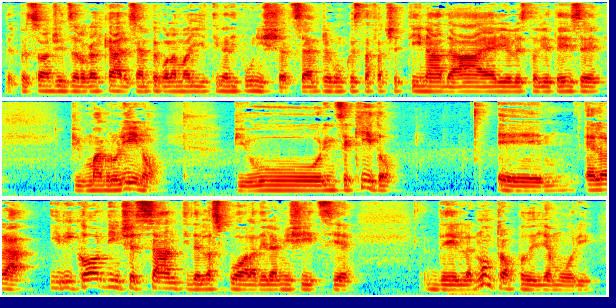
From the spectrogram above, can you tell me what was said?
del personaggio di Zero Calcare, sempre con la magliettina di Punisher, sempre con questa faccettina da aereo e le storie tese, più magrolino, più rinsecchito. E, e allora i ricordi incessanti della scuola, delle amicizie, del, non troppo degli amori,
